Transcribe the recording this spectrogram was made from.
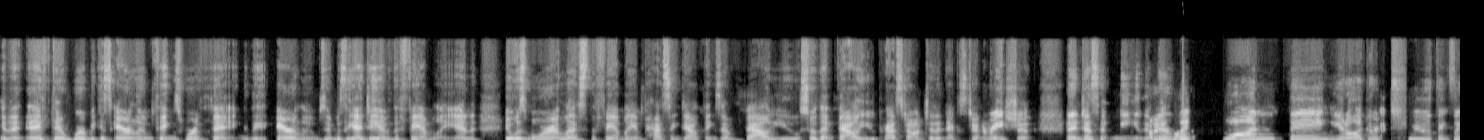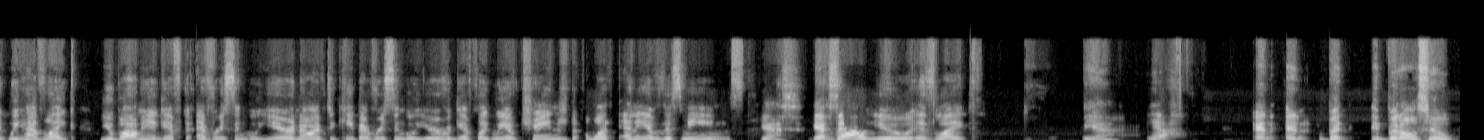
if there were because heirloom things were a thing the heirlooms it was the idea of the family and it was more or less the family and passing down things of value so that value passed on to the next generation. And it doesn't mean that but there like one thing you know like or two things. Like we have like you bought me a gift every single year and now i have to keep every single year of a gift. Like we have changed what any of this means. Yes yes. Value is like yeah. Yeah. And and but but also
